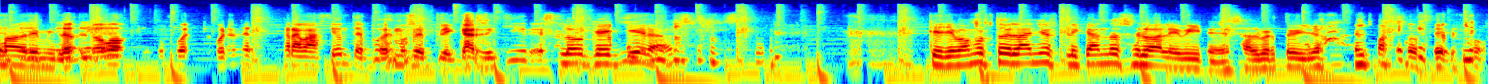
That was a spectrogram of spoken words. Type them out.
Madre mía. Luego, fu- fuera de grabación, te podemos explicar si quieres. Lo que quieras. que llevamos todo el año explicándoselo a Levines, Alberto y yo, el paso cero.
